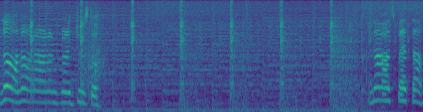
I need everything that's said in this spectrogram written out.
No, no, no, no non è giusto. No, aspetta.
